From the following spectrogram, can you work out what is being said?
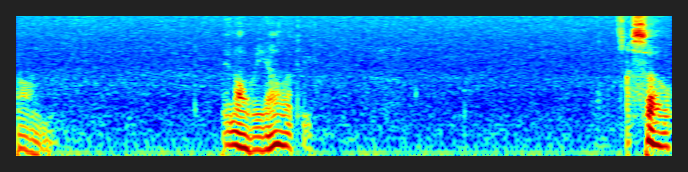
Um, in all reality. So,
